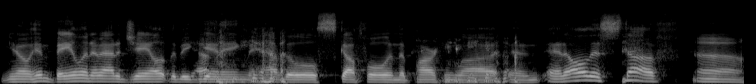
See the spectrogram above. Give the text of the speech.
you know, him bailing him out of jail at the beginning. Yep. They yeah. have the little scuffle in the parking lot yeah. and and all this stuff. Uh,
